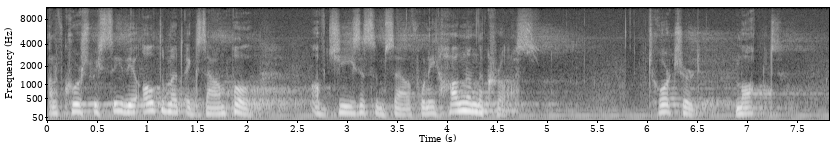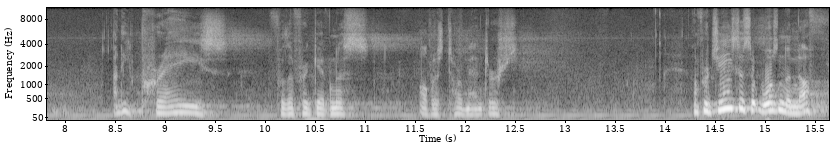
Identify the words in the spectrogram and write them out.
And of course, we see the ultimate example of Jesus himself when he hung on the cross, tortured, mocked, and he prays for the forgiveness of his tormentors. And for Jesus, it wasn't enough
